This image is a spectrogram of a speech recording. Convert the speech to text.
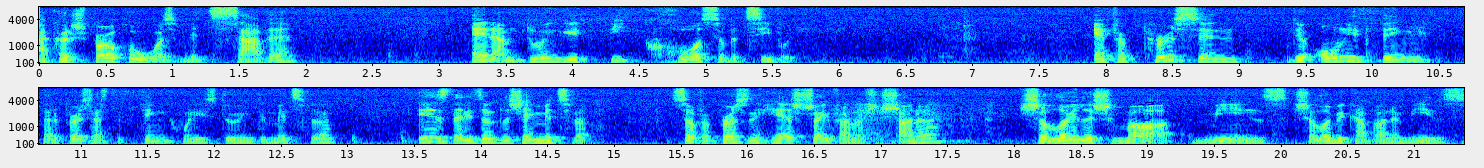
HaKadosh Baruch Hu was mitzvah, and I'm doing it because of a tzivui. If a person, the only thing that a person has to think when he's doing the mitzvah is that he's doing the same mitzvah. So if a person hears Shofar on Rosh Hashana, Shaloi Lishma means, Shaloi B'Kavana means,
